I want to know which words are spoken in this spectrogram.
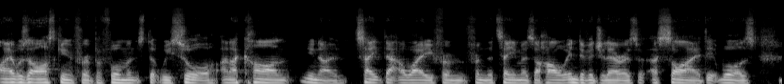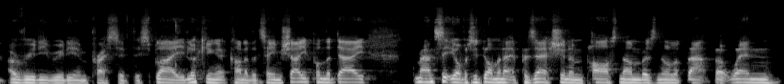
I was asking for a performance that we saw, and I can't, you know, take that away from from the team as a whole. Individual errors aside, it was a really, really impressive display. Looking at kind of the team shape on the day, Man City obviously dominated possession and pass numbers and all of that, but when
